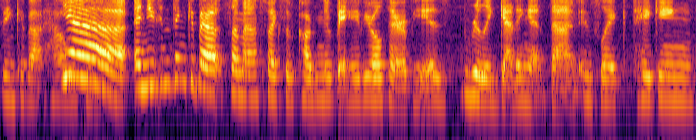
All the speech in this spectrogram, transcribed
think about how we can Yeah, and you can think about some aspects of cognitive behavioral therapy as really getting at that is like taking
